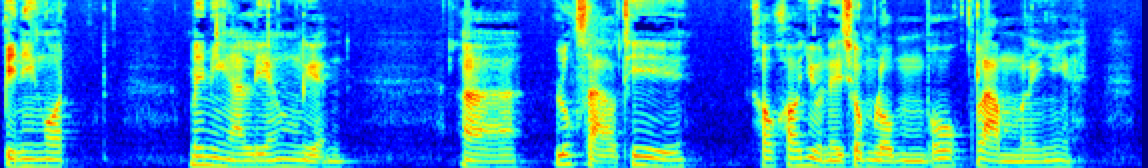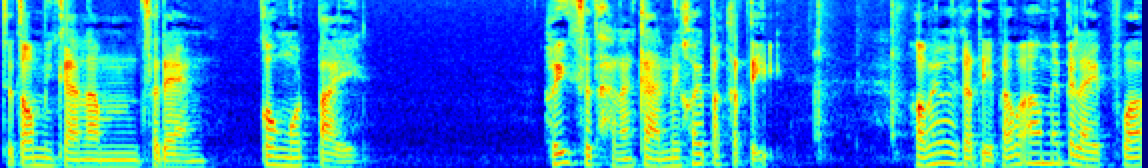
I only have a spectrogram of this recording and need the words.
ปีนี้งด ไม่มีงานเลี้ยงโรงเรียนลูกสาวที่ เขาเขาอยู่ในชมรมพวกลำอะไรอย่างเงี้ยจะต้องมีการลำแสดงก็งดไป เฮ้ยสถานการณ์ไม่ค่อยปกติพอไม่ปกติปั๊บอ้าวไม่เป็นไรเพราะ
